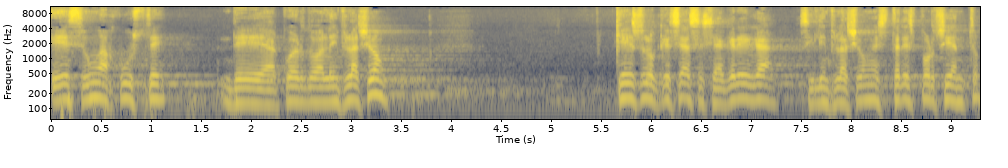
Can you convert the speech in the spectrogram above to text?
es un ajuste de acuerdo a la inflación. ¿Qué es lo que se hace? Se agrega, si la inflación es 3%,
